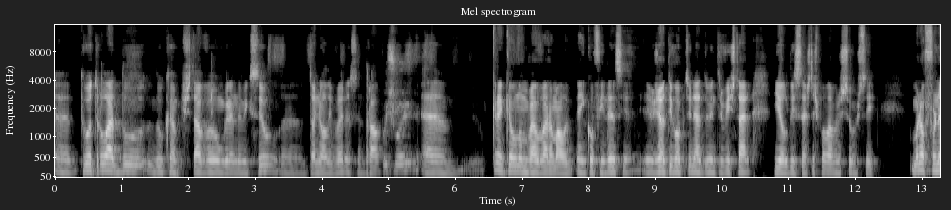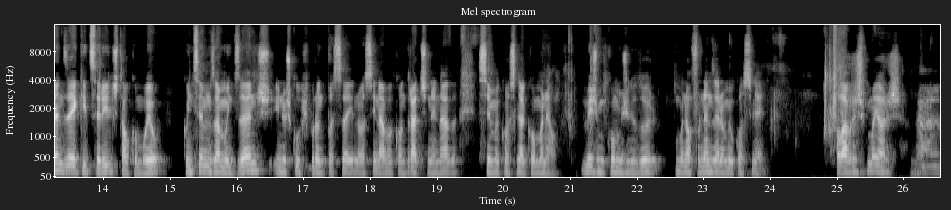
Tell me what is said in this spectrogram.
Uh, do outro lado do, do campo estava um grande amigo seu, uh, António Oliveira, central. Pois foi. Uh, creio que ele não me vai levar a mal em confidência. Eu já tive a oportunidade de o entrevistar e ele disse estas palavras sobre si. O Manuel Fernandes é aqui de Sarilhos, tal como eu, Conhecemos há muitos anos e nos clubes por onde passei não assinava contratos nem nada sem me aconselhar com o Manel. Mesmo como jogador, o Manuel Fernandes era o meu conselheiro. Palavras maiores. Ah,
